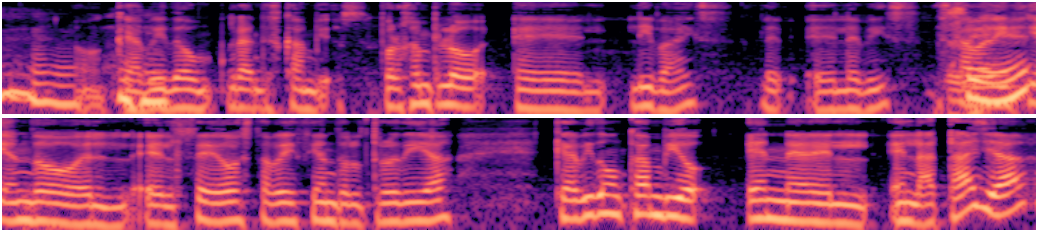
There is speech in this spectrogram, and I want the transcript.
¿No? que ha habido grandes cambios. Por ejemplo, el Levi's, Le- eh, Levi's, estaba Sí. diciendo, el, el CEO estaba diciendo el otro día que ha habido un cambio en, el, en la talla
